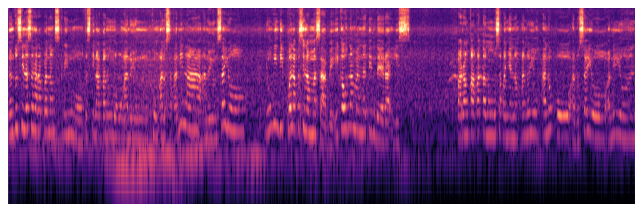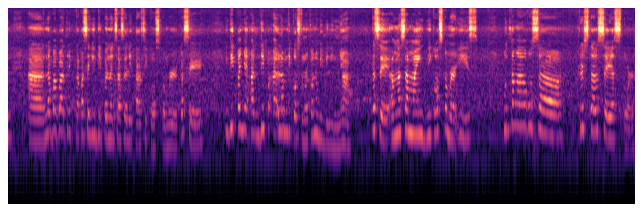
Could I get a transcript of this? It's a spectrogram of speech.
nandun sila sa harapan ng screen mo, tapos tinatanong mo kung ano yung kung ano sa kanila, ano yung sayo, yung hindi wala pa silang masabi. Ikaw naman na tindera is parang kakatanong mo sa kanya ng ano yung ano po, ano sayo, ano yun. Ah, nababatrip ka kasi hindi pa nagsasalita si customer kasi hindi pa niya hindi pa alam ni customer kung anong bibilin niya. Kasi ang nasa mind ni customer is punta nga ako sa Crystal Saya store.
